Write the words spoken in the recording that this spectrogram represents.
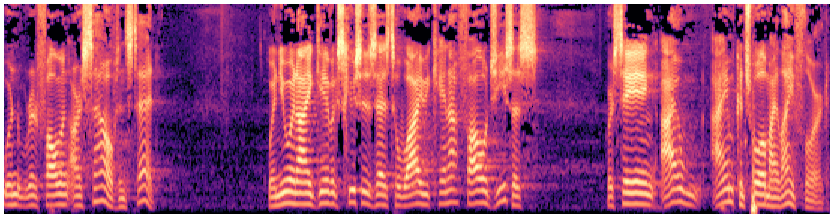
we're following ourselves instead. When you and I give excuses as to why we cannot follow Jesus, we're saying, I'm, I am control of my life, Lord,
